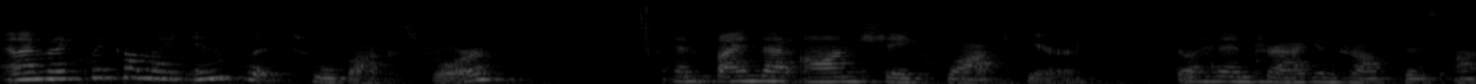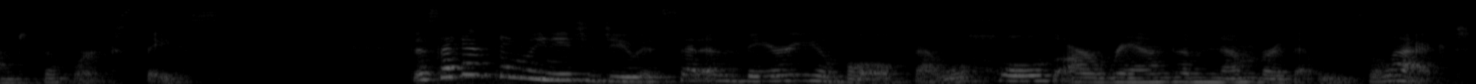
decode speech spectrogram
And I'm gonna click on my input toolbox drawer and find that on shake block here. Go ahead and drag and drop this onto the workspace. The second thing we need to do is set a variable that will hold our random number that we select.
